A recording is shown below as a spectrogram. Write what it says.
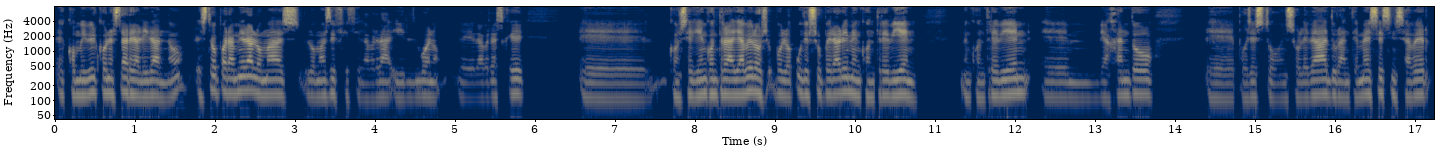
eh, convivir con esta realidad, ¿no? Esto para mí era lo más, lo más difícil, la verdad. Y bueno, eh, la verdad es que conseguí encontrar la llave, pues lo pude superar y me encontré bien. Me encontré bien viajando eh, pues esto, en soledad durante meses sin saber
